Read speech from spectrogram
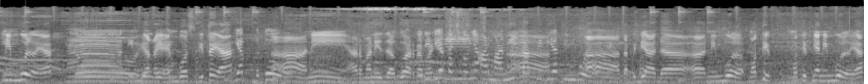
nimbul ya. Nah, Tuh, timbul yang kayak dia. emboss gitu ya. Yap, betul. Ah, ah, nih Armani Jaguar Jadi namanya. dia teksturnya Armani Ah, tapi dia timbul. ah, ah, tapi dia ada ah, nimbul, motif, motifnya nimbul ya.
